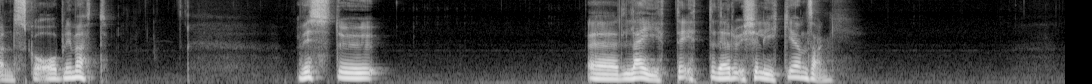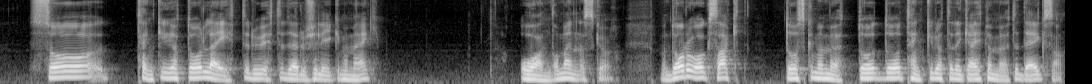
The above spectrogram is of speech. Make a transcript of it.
ønsker å bli møtt. Hvis du eh, leter etter det du ikke liker i en sang, så tenker jeg at da leter du etter det du ikke liker med meg og andre mennesker. Men da har du òg sagt da, møte, da, da tenker du at det er greit å møte deg sånn.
